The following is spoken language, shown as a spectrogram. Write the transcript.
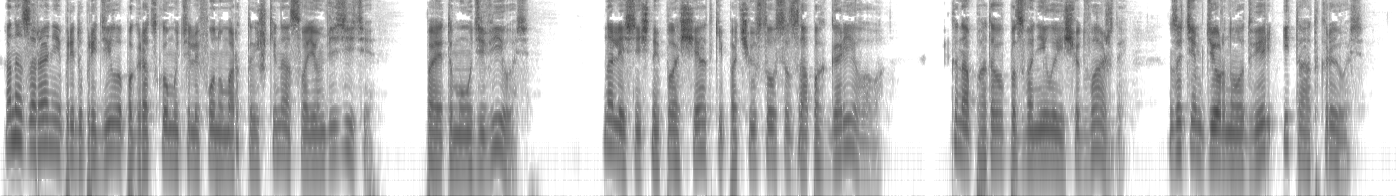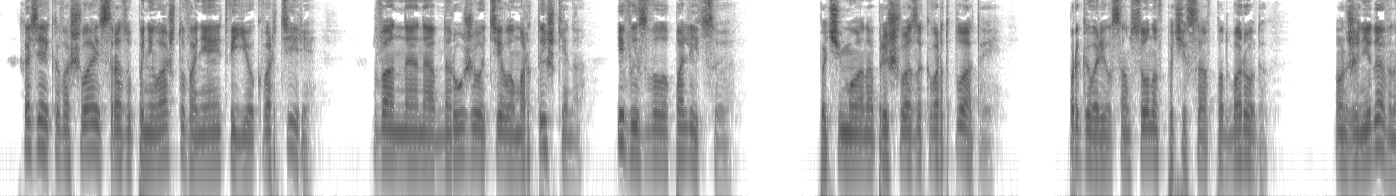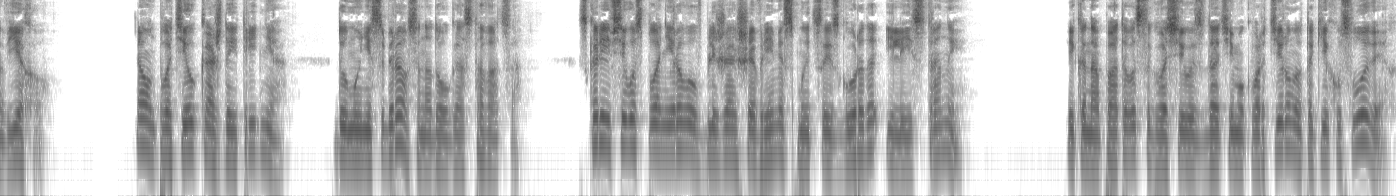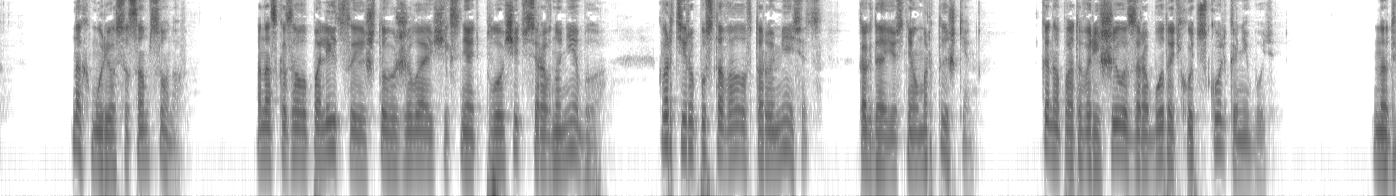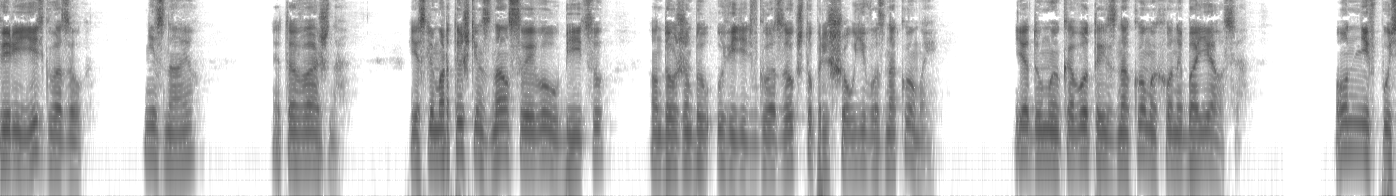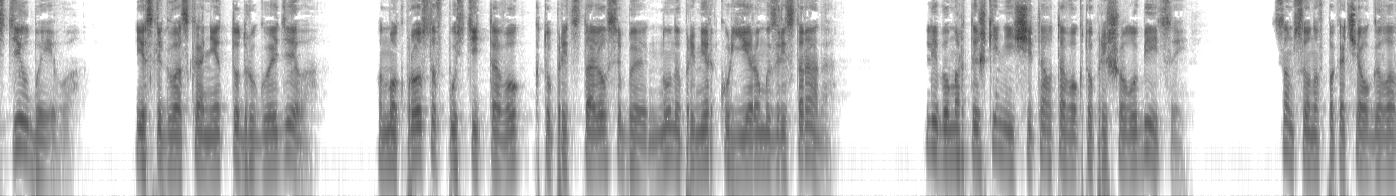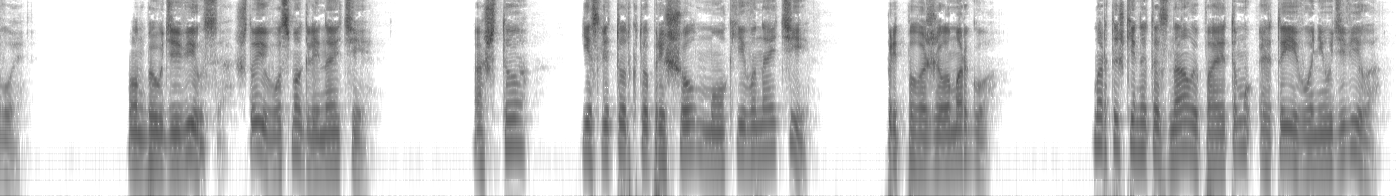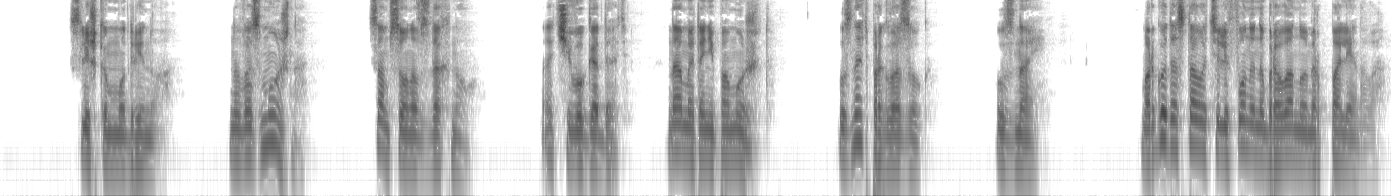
Она заранее предупредила по городскому телефону Мартышкина о своем визите, поэтому удивилась, на лестничной площадке почувствовался запах горелого. Конопатова позвонила еще дважды, затем дернула дверь, и та открылась. Хозяйка вошла и сразу поняла, что воняет в ее квартире. В ванной она обнаружила тело Мартышкина и вызвала полицию. «Почему она пришла за квартплатой?» – проговорил Самсонов, почесав подбородок. Он же недавно въехал. А он платил каждые три дня. Думаю, не собирался надолго оставаться. Скорее всего, спланировал в ближайшее время смыться из города или из страны. И Конопатова согласилась сдать ему квартиру на таких условиях? Нахмурился Самсонов. Она сказала полиции, что желающих снять площадь все равно не было. Квартира пустовала второй месяц, когда ее снял Мартышкин. Конопатова решила заработать хоть сколько-нибудь. На двери есть глазок? Не знаю. Это важно. Если Мартышкин знал своего убийцу, он должен был увидеть в глазок, что пришел его знакомый. Я думаю, кого-то из знакомых он и боялся. Он не впустил бы его. Если глазка нет, то другое дело. Он мог просто впустить того, кто представился бы, ну, например, курьером из ресторана. Либо Мартышкин не считал того, кто пришел убийцей. Самсонов покачал головой. Он бы удивился, что его смогли найти. А что, если тот, кто пришел, мог его найти? Предположила Марго. Мартышкин это знал, и поэтому это его не удивило. Слишком мудрено. Но возможно. Самсонов вздохнул. А чего гадать? Нам это не поможет. Узнать про глазок? Узнай. Марго достала телефон и набрала номер Поленова.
